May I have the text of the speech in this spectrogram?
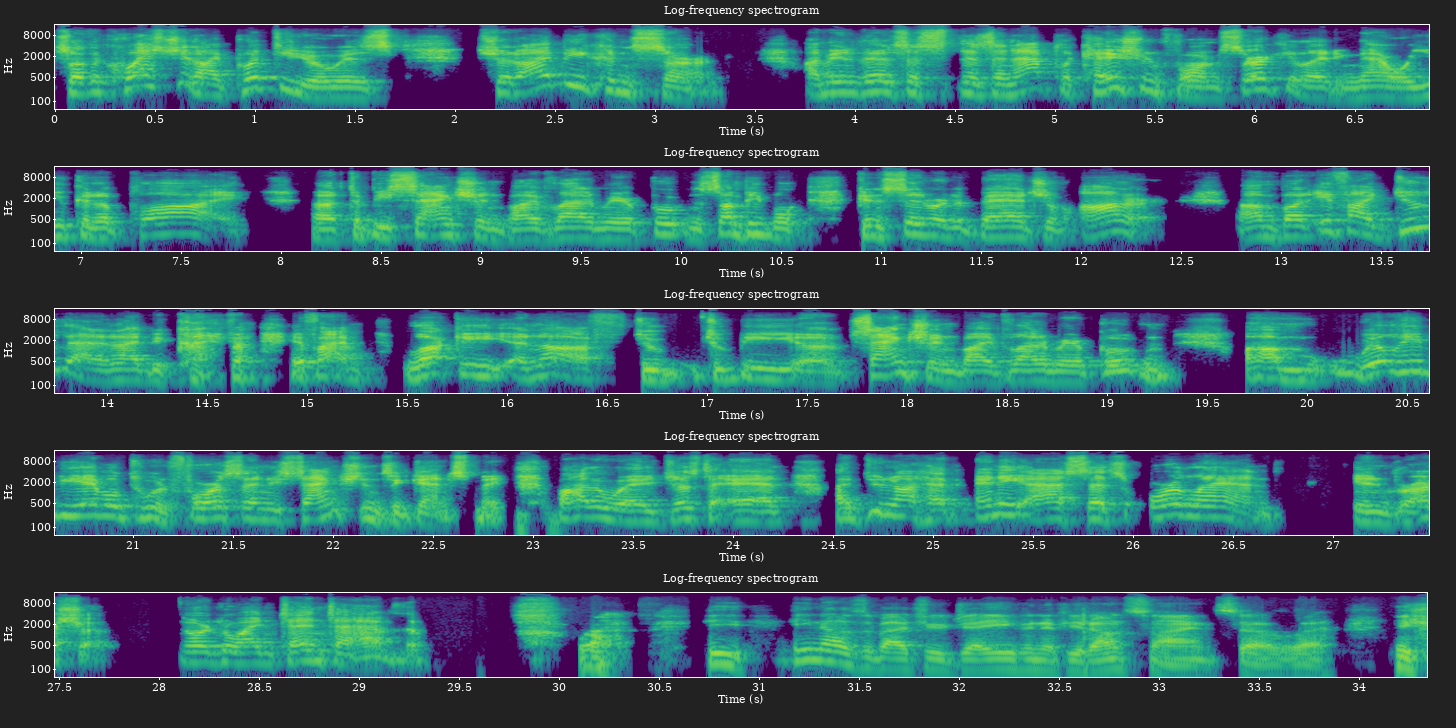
so the question I put to you is: Should I be concerned I mean, there's a, there's an application form circulating now where you can apply uh, to be sanctioned by Vladimir Putin. Some people consider it a badge of honor. Um, but if I do that and I become, if I'm lucky enough to to be uh, sanctioned by Vladimir Putin, um, will he be able to enforce any sanctions against me? By the way, just to add, I do not have any assets or land in Russia, nor do I intend to have them. Well, he he knows about you, Jay, even if you don't sign. So uh, he,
